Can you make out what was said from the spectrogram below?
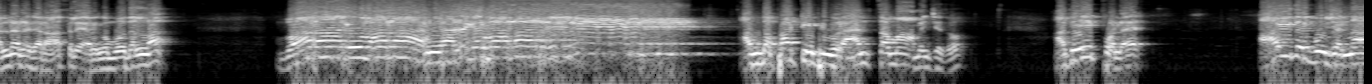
கல்லழகர் ஆத்துல இறங்கும் போதெல்லாம் வாராரு வாராரு அழகர் வாராரு அந்த பாட்டு எப்படி ஒரு ஆந்தமா அமைஞ்சதோ அதே போல ஆயுத பூஜைன்னா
